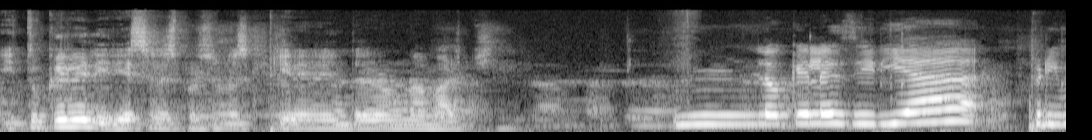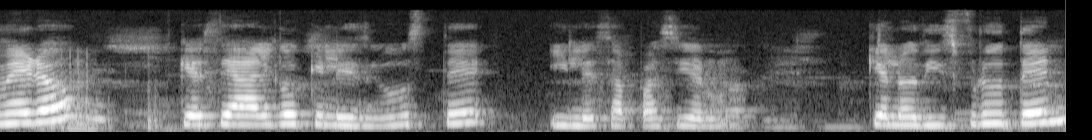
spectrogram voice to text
¿Y tú qué le dirías a las personas que quieren entrar a una marcha? Mm, Lo que les diría primero, que sea algo que les guste y les apasione. Que lo disfruten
